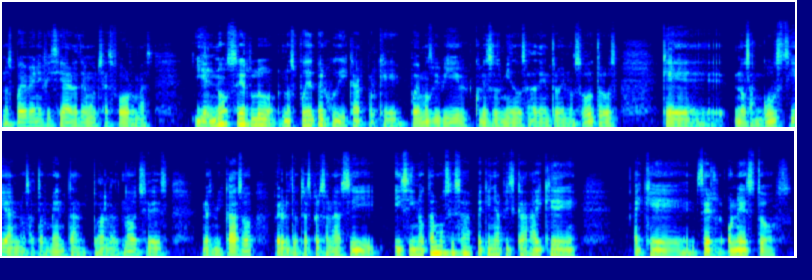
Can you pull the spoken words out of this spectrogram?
nos puede beneficiar de muchas formas y el no serlo nos puede perjudicar porque podemos vivir con esos miedos adentro de nosotros que nos angustian, nos atormentan todas las noches. No es mi caso, pero el de otras personas sí. Y si notamos esa pequeña pizca, hay que, hay que ser honestos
